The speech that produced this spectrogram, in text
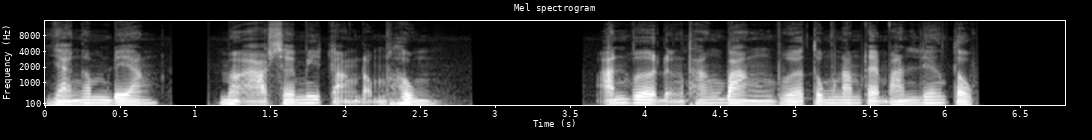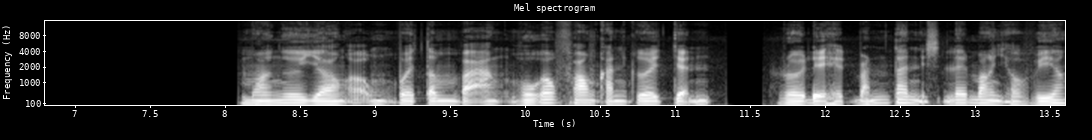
da ngâm đen, mặc áo sơ mi trắng đóng thùng. Anh vừa đứng thăng bằng vừa tung năm trái bàn liên tục. Mọi người dọn ổng với tầm vạn vô góc phòng cạnh cửa chỉnh rồi để hết bánh tennis lên bằng giáo viên.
